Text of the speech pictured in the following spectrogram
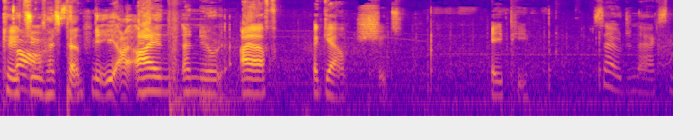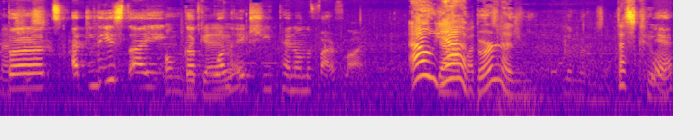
K2 Oh, has so- penned me. I I I knew I have again. Shoot. AP. So the next match is. But at least I On the got one game. HE pen on the Firefly. Oh Yeah, yeah, Berlin. That's cool. Yeah.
